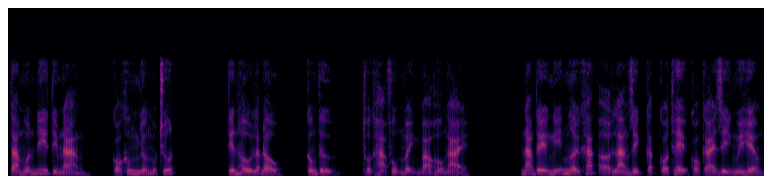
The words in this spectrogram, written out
Ta muốn đi tìm nàng, có không nhường một chút. Tiên hầu lắc đầu, công tử, thuộc hạ phụng mệnh bảo hộ ngài. Nam tê nghĩ người khác ở lang dịch các có thể có cái gì nguy hiểm.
